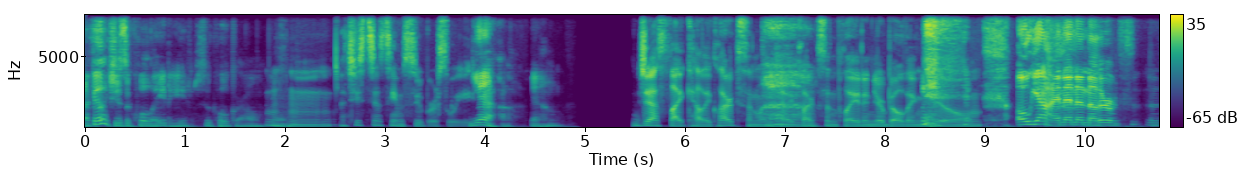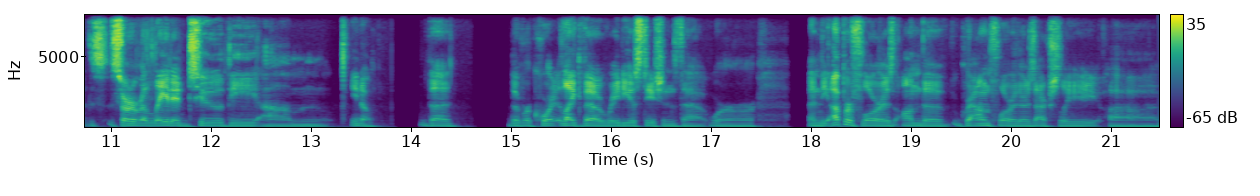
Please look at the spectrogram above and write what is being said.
I feel like she's a cool lady. She's a cool girl. hmm And she still seems super sweet. Yeah, yeah. Just like Kelly Clarkson when Kelly Clarkson played in your building too. Oh yeah, and then another th- sort of related to the um, you know, the the record like the radio stations that were in the upper floors on the ground floor there's actually uh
